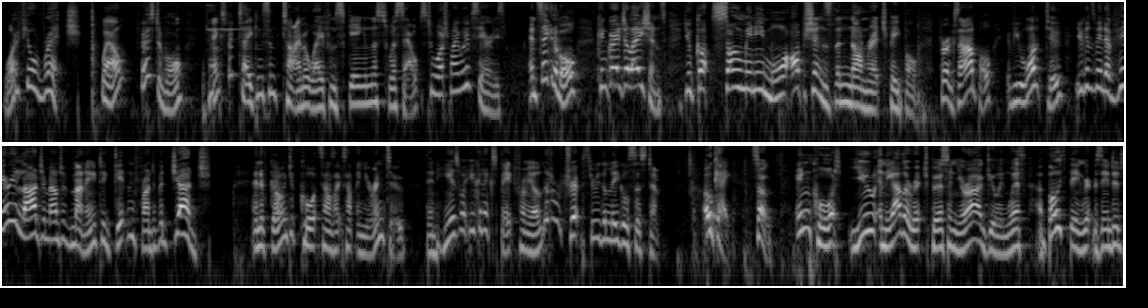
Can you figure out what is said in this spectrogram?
what if you're rich? Well, first of all, thanks for taking some time away from skiing in the Swiss Alps to watch my web series. And second of all, congratulations! You've got so many more options than non-rich people. For example, if you want to, you can spend a very large amount of money to get in front of a judge. And if going to court sounds like something you're into, then here's what you can expect from your little trip through the legal system. Okay, so in court, you and the other rich person you're arguing with are both being represented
